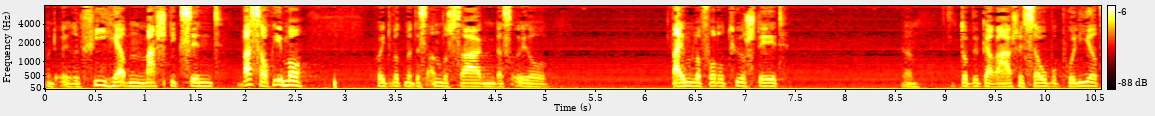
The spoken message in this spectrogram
und eure Viehherden mastig sind, was auch immer. Heute wird man das anders sagen, dass euer Daimler vor der Tür steht, ja, die Doppelgarage sauber poliert,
